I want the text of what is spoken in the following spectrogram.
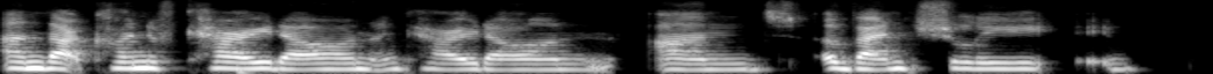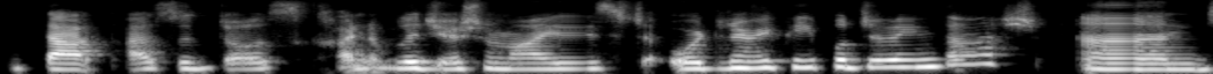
And that kind of carried on and carried on, and eventually, that, as it does, kind of legitimized ordinary people doing that. And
